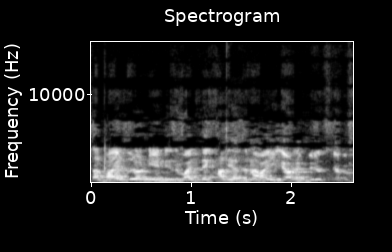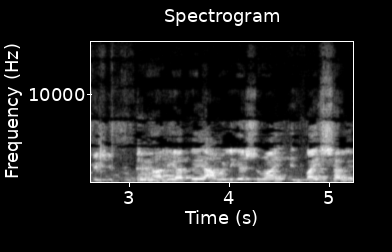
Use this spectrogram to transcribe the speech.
তার বাড়িগুলো নিয়ে নিয়েছে। বাড়িতে খালি হাতে নামাই। খালি হাতে আওয়ামী লীগের সময় বাইশ সালে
